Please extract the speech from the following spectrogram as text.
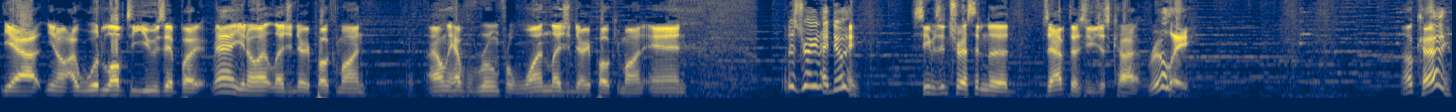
yeah, you know, I would love to use it, but, eh, you know what, Legendary Pokemon. I only have room for one Legendary Pokemon, and what is Dragonite doing? Seems interested in the Zapdos you just caught. Really? Okay.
